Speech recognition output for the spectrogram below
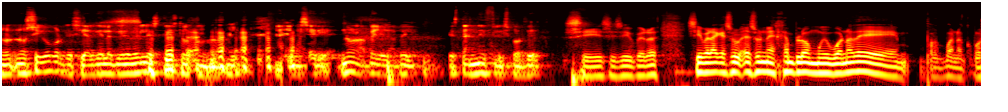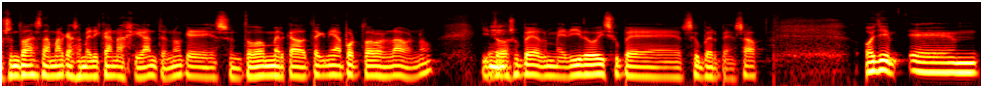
no, sigo porque si alguien lo quiere ver le estoy tocando la, la serie. No, la peli, la peli. Está en Netflix, por cierto. Sí, sí, sí, pero sí, verdad que es un, es un ejemplo muy bueno de, pues bueno, como son todas estas marcas americanas gigantes, ¿no? Que son todo mercadotecnia por todos los lados, ¿no? Y todo súper medido y súper, súper pensado. Oye, em,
